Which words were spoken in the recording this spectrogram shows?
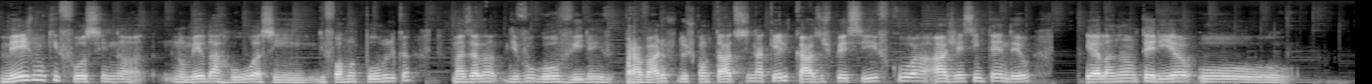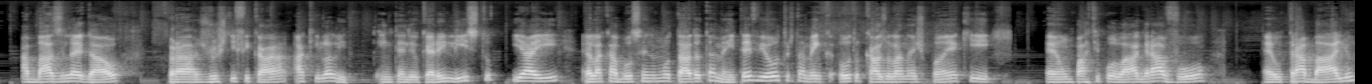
mesmo que fosse no, meio da rua, assim, de forma pública, mas ela divulgou o vídeo para vários dos contatos e naquele caso específico a, a agência entendeu que ela não teria o, a base legal para justificar aquilo ali entendeu que era ilícito e aí ela acabou sendo multada também. Teve outro também, outro caso lá na Espanha que é um particular gravou é o trabalho,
